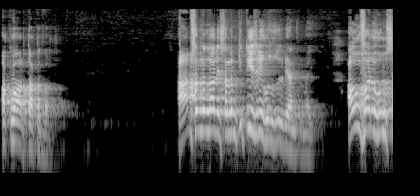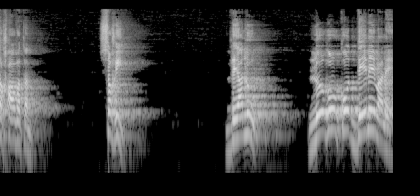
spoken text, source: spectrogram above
اقوا اور طاقتور تھے۔ آپ صلی اللہ علیہ وسلم کی تیسری خصوصیت بیان فرمائی۔ اوفر ہم سخاوتن سخی، دیالو، لوگوں کو دینے والے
